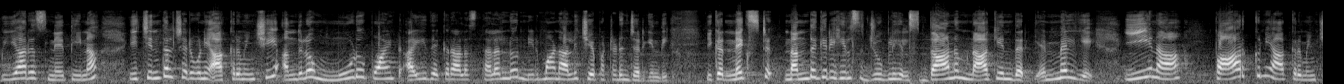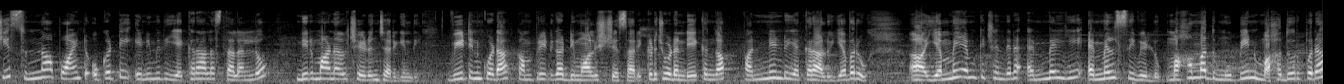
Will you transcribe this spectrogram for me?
బీఆర్ఎస్ నేతీనా? ఈ చింతల్ చెరువుని ఆక్రమించి అందులో మూడు పాయింట్ ఐదు ఎకరాల స్థలంలో నిర్మాణాలు చేపట్టడం జరిగింది. ఇక next Nandagiri Hills Jubilee Hills Danam Nagender MLA ఈయన పార్కుని ఆక్రమించి సున్నా పాయింట్ ఒకటి ఎనిమిది ఎకరాల స్థలంలో నిర్మాణాలు చేయడం జరిగింది. వీటిని కూడా కంప్లీట్గా డిమాలిష్ చేశారు. ఇక్కడ చూడండి ఏకంగా పన్నెండు ఎకరాలు. ఎవరు? ఎంఐఎంకి చెందిన ఎమ్మెల్యే ఎమ్మెల్సీ వీళ్ళు. మహమ్మద్ ముబీన్ మహదూర్పురా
